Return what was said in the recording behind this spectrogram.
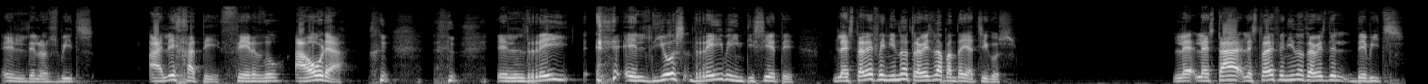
El de los bits. Aléjate, cerdo. Ahora. El rey. El dios rey 27. La está defendiendo a través de la pantalla, chicos. La, está, la está defendiendo a través de, de bits.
